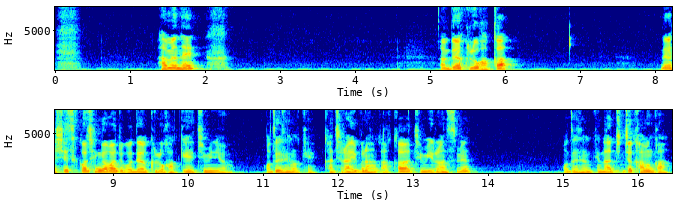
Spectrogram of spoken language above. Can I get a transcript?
하면 해? 아 내가 글로 갈까? 내가 씻을 거 챙겨가지고 내가 글로 갈게 지민이 형 어떻게 생각해? 같이 라이브나 하- 할까? 지금 일어났으면? 어떻게 생각해? 나 진짜 가면 가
